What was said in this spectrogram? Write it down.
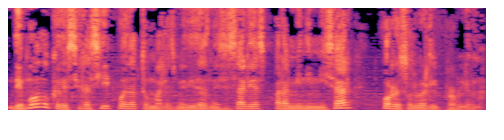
de modo que de ser así pueda tomar las medidas necesarias para minimizar o resolver el problema.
